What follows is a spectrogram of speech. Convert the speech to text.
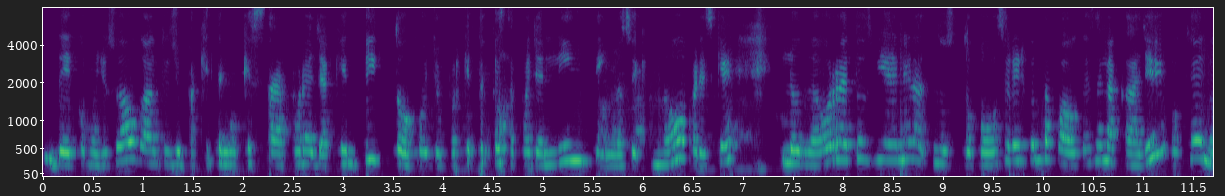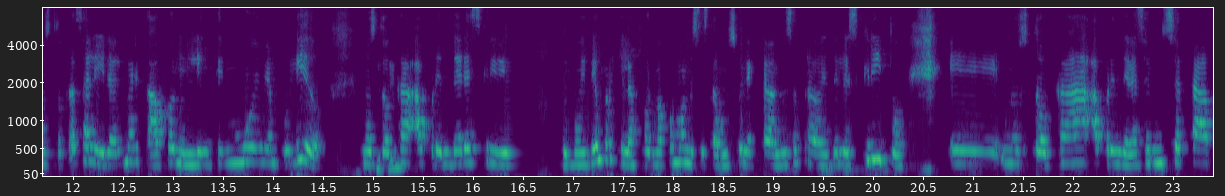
de como yo soy abogado, entonces yo para qué tengo que estar por allá que en TikTok, o yo por qué tengo que estar por allá en LinkedIn, no sé, no, pero es que los nuevos retos vienen, nos tocó salir con tapabocas en la calle, ok, nos toca salir al mercado con un LinkedIn muy bien pulido, nos toca aprender a escribir muy bien porque la forma como nos estamos conectando es a través del escrito. Eh, nos toca aprender a hacer un setup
